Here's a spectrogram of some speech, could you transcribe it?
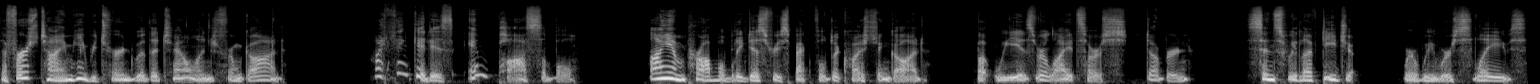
The first time he returned with a challenge from God. I think it is impossible I am probably disrespectful to question God, but we Israelites are stubborn. Since we left Egypt, where we were slaves,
